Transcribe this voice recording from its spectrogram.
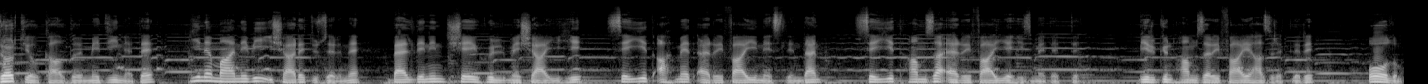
Dört yıl kaldığı Medine'de yine manevi işaret üzerine beldenin Şeyhül Meşayihi Seyyid Ahmet Er-Rifai neslinden Seyyid Hamza Er-Rifai'ye hizmet etti. Bir gün Hamza Rifai Hazretleri, ''Oğlum,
